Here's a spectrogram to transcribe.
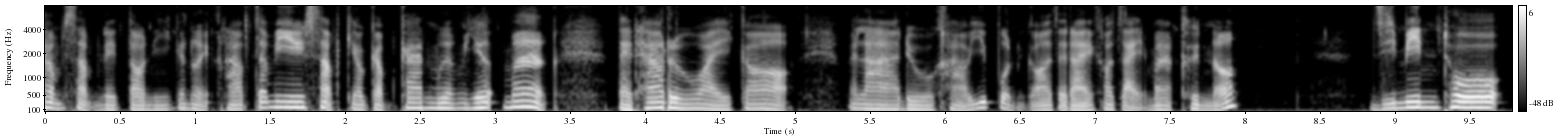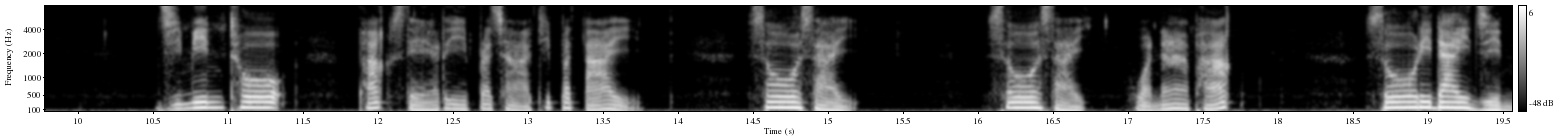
คำศัพท์ในตอนนี้กันหน่อยครับ จะมีศัพท์เกี่ยวกับการเมืองเยอะมาก แต่ถ้ารู้ไว้ก็เวลาดูข่าวญี่ปุ่นก็จะได้เข้าใจมากขึ้นเนาะ自民党 自民党 พรรคเสรีประชาธิปไตย โซไซโซไซหัวหน้าพรรคโซริไดจิน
